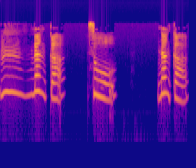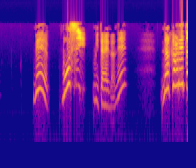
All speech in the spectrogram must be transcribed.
うーん、なんか、そう。なんか、ね、もしみたいなね。泣かれた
